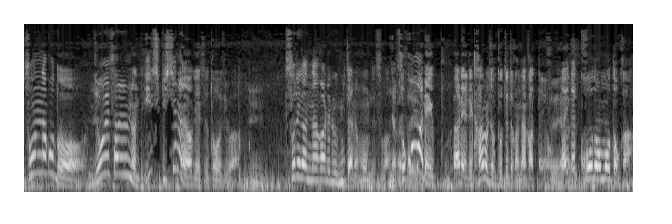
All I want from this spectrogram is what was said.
そんなこと上映されるなんて意識してないわけですよ、当時は。うん。それが流れるみたいなもんですわそこまで、あれやで彼女とってとかなかったよそういう。だいたい子供とか、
